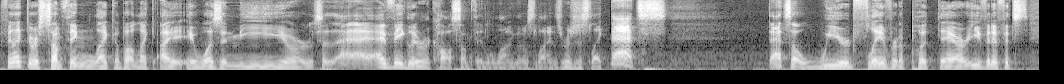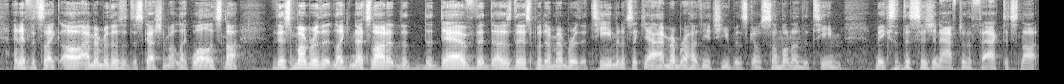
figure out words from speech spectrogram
I feel like there was something like about like I it wasn't me or so I, I vaguely recall something along those lines where it's just like that's that's a weird flavor to put there even if it's and if it's like oh i remember there was a discussion about like well it's not this member that like that's not the, the dev that does this but a member of the team. And it's like yeah i remember how the achievements go. Someone on the team makes a decision after the fact. It's not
